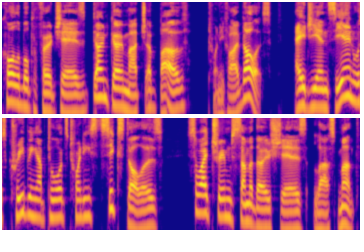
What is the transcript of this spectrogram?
callable preferred shares don't go much above $25. AGNCN was creeping up towards $26, so I trimmed some of those shares last month.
